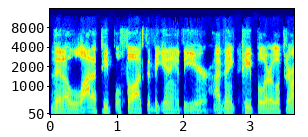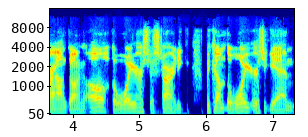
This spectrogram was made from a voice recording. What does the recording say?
than a lot of people thought at the beginning of the year. I think people are looking around going, oh, the Warriors are starting to become the Warriors again.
